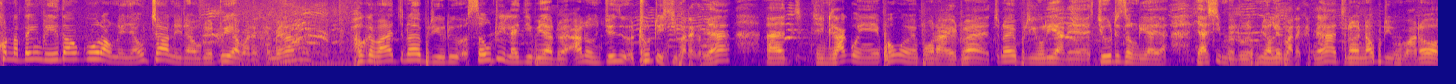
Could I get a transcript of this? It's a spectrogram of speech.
9,4900နဲ့ရောင်းချနေတာကိုလည်းတွေ့ရပါတယ်ခင်ဗျာ ဟုတ်ကဲ့ပါကျွန်တော်ရဲ့ဗီဒီယိုလေးကိုအဆုံးထိလိုက်ကြည့်ပေးရတဲ့အတွက်အားလုံးကျေးဇူးအထူးတင်ရှိပါတယ်ခင်ဗျာအဲဒီလက်ကွင်ဖုန်းဝင်ပေါ်တာတွေအတွက်ကျွန်တော်ရဲ့ဗီဒီယိုလေးရတဲ့အကျိုးတစ်စုံတည်းရရရှိမယ်လို့မျှော်လင့်ပါတယ်ခင်ဗျာကျွန်တော်နောက်ဗီဒီယိုမှာတော့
